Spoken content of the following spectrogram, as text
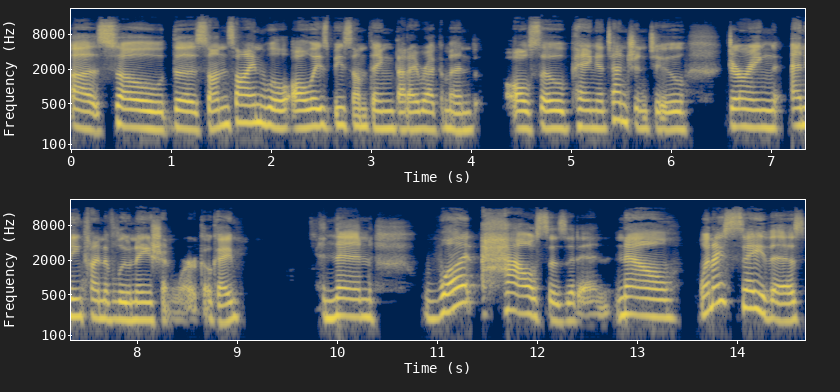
Uh, so the sun sign will always be something that I recommend also paying attention to during any kind of lunation work. Okay. And then what house is it in? Now, when I say this,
